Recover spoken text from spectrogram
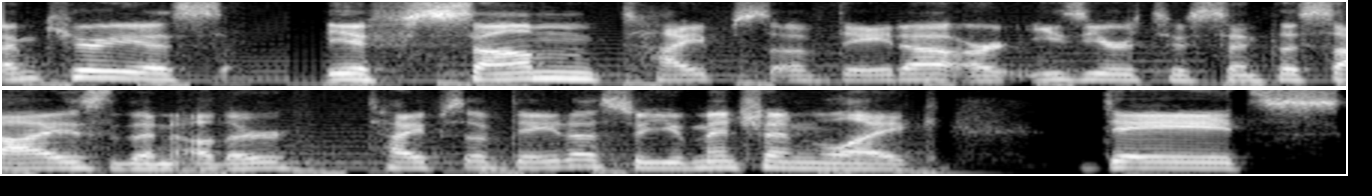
John, I, am curious if some types of data are easier to synthesize than other types of data. So you mentioned like dates,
